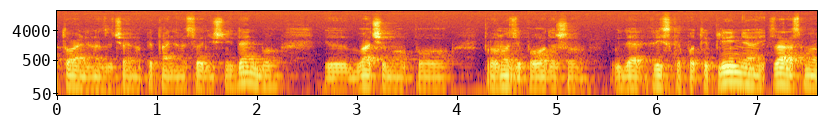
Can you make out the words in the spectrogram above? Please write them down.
Актуальне надзвичайно питання на сьогоднішній день, бо е, бачимо по прогнозі погоди, що йде різке потепління. Зараз ми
